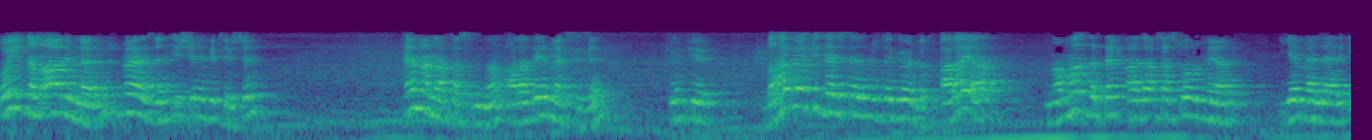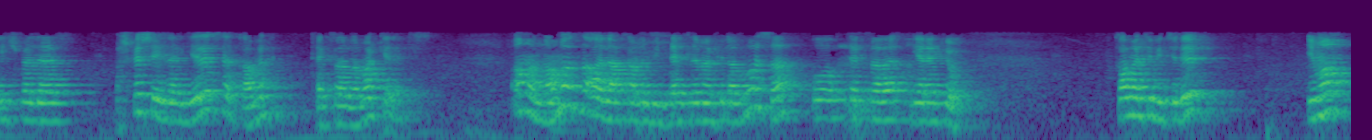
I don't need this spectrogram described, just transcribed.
O yüzden alimlerimiz müezzin işini bitirsin. Hemen arkasından ara vermeksizin çünkü daha belki derslerimizde gördük. Araya namazla pek alakası olmayan yemeler, içmeler, başka şeyler gelirse kâmeti tekrarlamak gerekir. Ama namazla alakalı bir bekleme falan varsa o tekrara gerek yok. Kâmeti bitirir, imam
